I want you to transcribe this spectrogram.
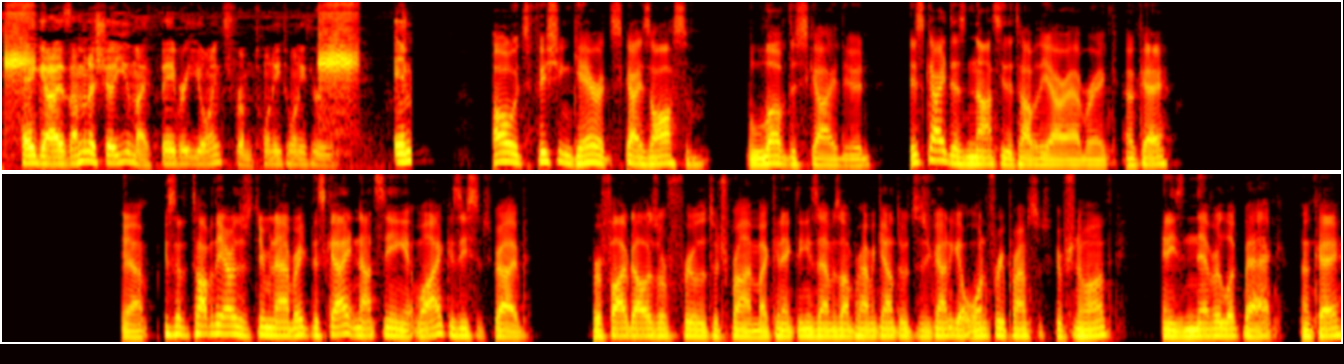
Hey guys, I'm going to show you my favorite yoinks from 2023. Oh, it's Fishing Garrett. This guy's awesome. Love this guy, dude. This guy does not see the top of the hour ad break. Okay. Yeah, because at the top of the hour there's a streaming ad break. This guy not seeing it. Why? Because he subscribed for five dollars or free with the Twitch Prime by connecting his Amazon Prime account to his account to get one free Prime subscription a month, and he's never looked back. Okay.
